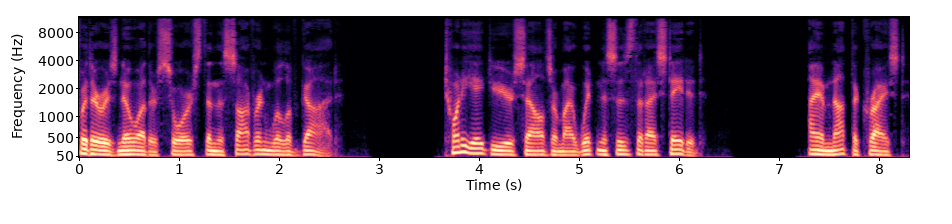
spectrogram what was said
For there is no other source than the sovereign will of God. 28 You yourselves are my witnesses that I stated. I am not the Christ,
